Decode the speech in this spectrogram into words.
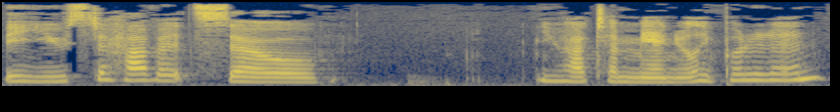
they used to have it so you had to manually put it in,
